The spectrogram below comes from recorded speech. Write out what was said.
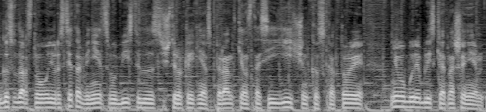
государственного университета обвиняется в убийстве 24-летней аспирантки Анастасии Ещенко, с которой у него были близкие отношения.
